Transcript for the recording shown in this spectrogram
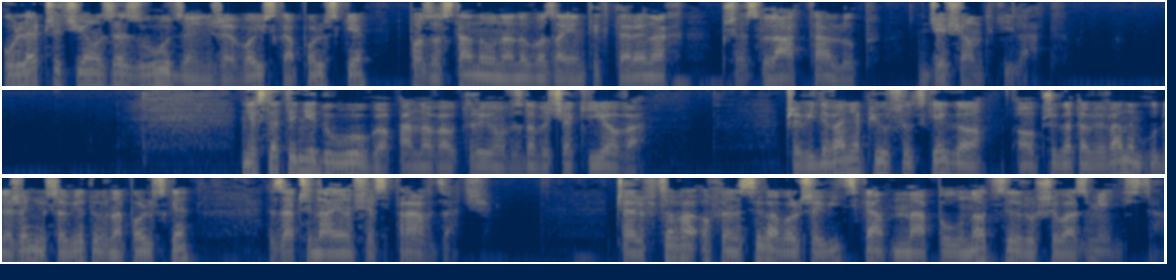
uleczyć ją ze złudzeń, że wojska polskie pozostaną na nowo zajętych terenach przez lata lub dziesiątki lat. Niestety niedługo panował triumf zdobycia Kijowa. Przewidywania Piłsudskiego o przygotowywanym uderzeniu Sowietów na Polskę zaczynają się sprawdzać. Czerwcowa ofensywa bolszewicka na północy ruszyła z miejsca.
